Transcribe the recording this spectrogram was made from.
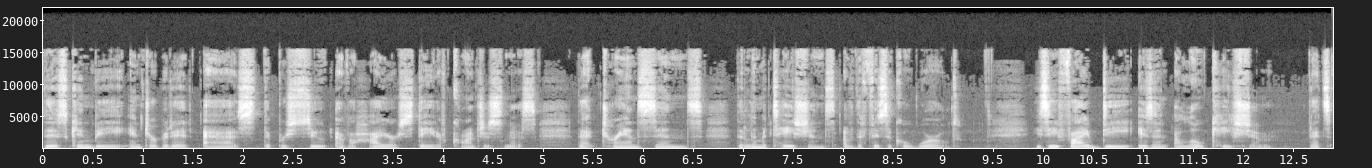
this can be interpreted as the pursuit of a higher state of consciousness that transcends the limitations of the physical world. You see, 5D isn't a location that's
